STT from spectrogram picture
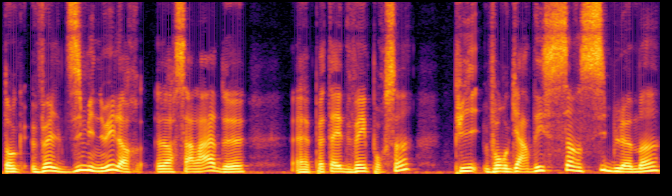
Donc, veulent diminuer leur, leur salaire de euh, peut-être 20 puis vont garder sensiblement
